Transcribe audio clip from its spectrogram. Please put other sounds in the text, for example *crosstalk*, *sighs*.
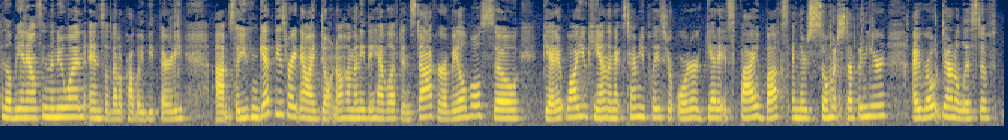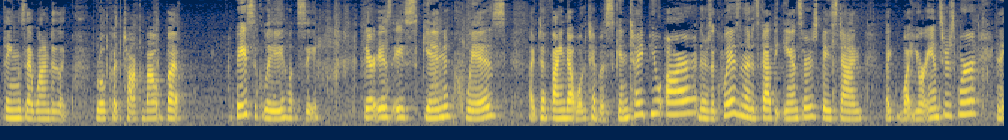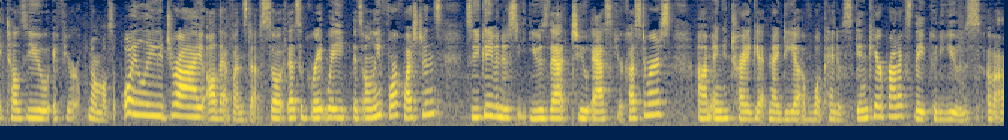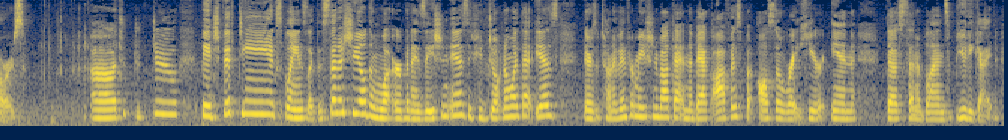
They'll be announcing the new one, and so that'll probably be 30. Um, so you can get these right now. I don't know how many they have left in stock or available, so get it while you can. The next time you place your order, get it. It's five bucks, and there's so much stuff in here. I wrote down a list of things I wanted to like real quick talk about, but basically, let's see. There is a skin quiz, like to find out what type of skin type you are. There's a quiz, and then it's got the answers based on like what your answers were, and it tells you if you're normal to oily, dry, all that fun stuff. So that's a great way. It's only four questions, so you can even just use that to ask your customers um, and try to get an idea of what kind of skincare products they could use of ours. Uh, doo -doo -doo. Page 15 explains like the sun Shield and what urbanization is. If you don't know what that is, there's a ton of information about that in the back office, but also right here in the Cineblends Beauty Guide.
